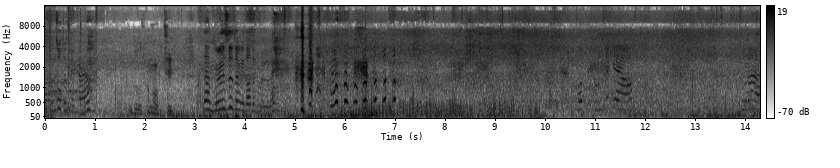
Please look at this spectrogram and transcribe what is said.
저 바다에 던져도 될까요? 뭐 상관없지 나 물수저비 나도 볼래. 곧 던질게요. 돌아.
